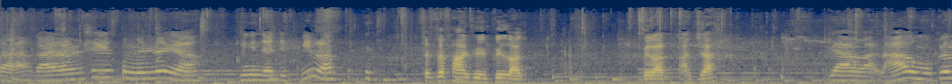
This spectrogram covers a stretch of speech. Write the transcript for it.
Nah, sekarang sih pengennya ya pengen jadi pilot. tetap sama jadi pilot Pilot aja ya nggak tahu mungkin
